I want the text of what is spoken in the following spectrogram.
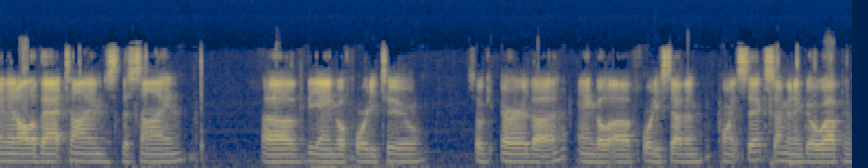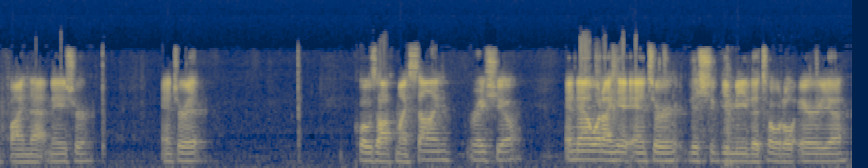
And then all of that times the sine of the angle 42, so or the angle of 47.6. So I'm going to go up and find that measure, enter it, close off my sine ratio. And now when I hit enter, this should give me the total area,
